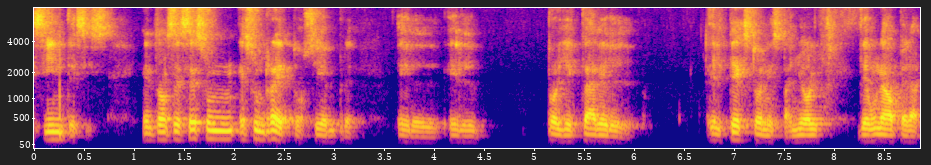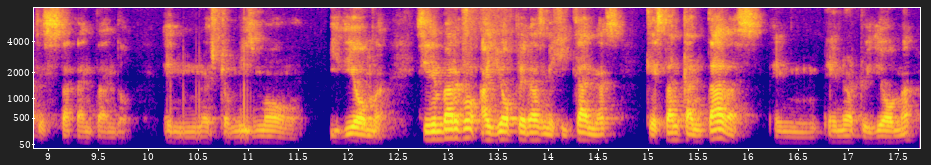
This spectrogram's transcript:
síntesis. Entonces es un, es un reto siempre el, proyectar el, el texto en español de una ópera que se está cantando en nuestro mismo idioma. Sin embargo, hay óperas mexicanas que están cantadas en, otro idioma,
